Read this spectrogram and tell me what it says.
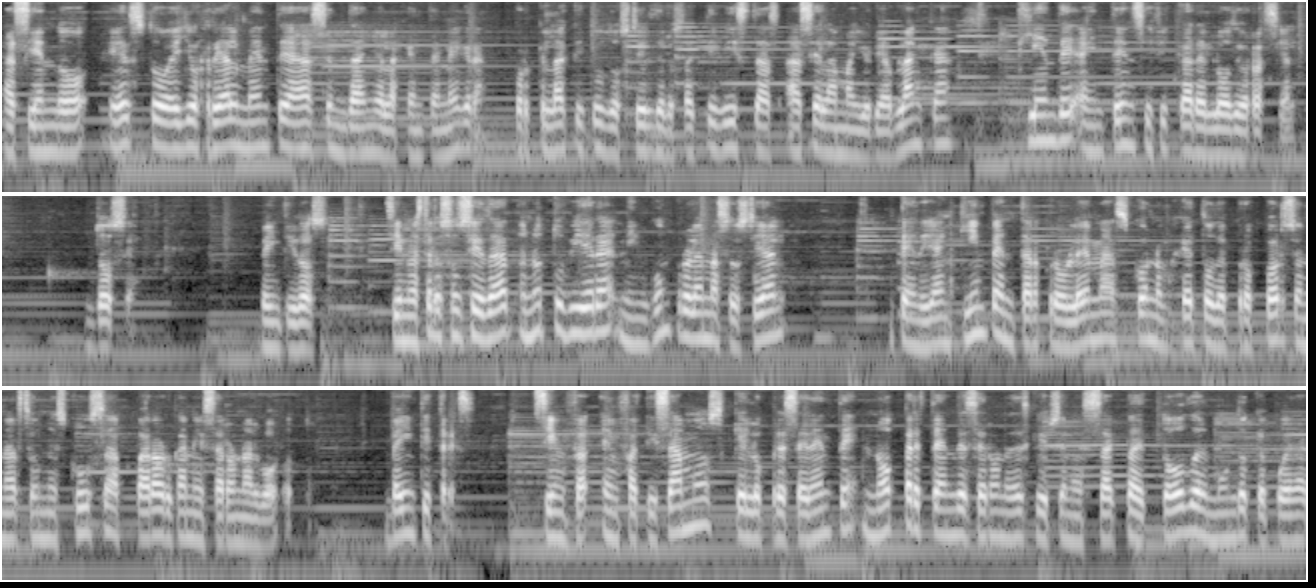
Haciendo esto, ellos realmente hacen daño a la gente negra, porque la actitud hostil de los activistas hacia la mayoría blanca tiende a intensificar el odio racial. 12. 22. Si nuestra sociedad no tuviera ningún problema social, tendrían que inventar problemas con objeto de proporcionarse una excusa para organizar un alboroto. 23. Si enfatizamos que lo precedente no pretende ser una descripción exacta de todo el mundo que pueda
